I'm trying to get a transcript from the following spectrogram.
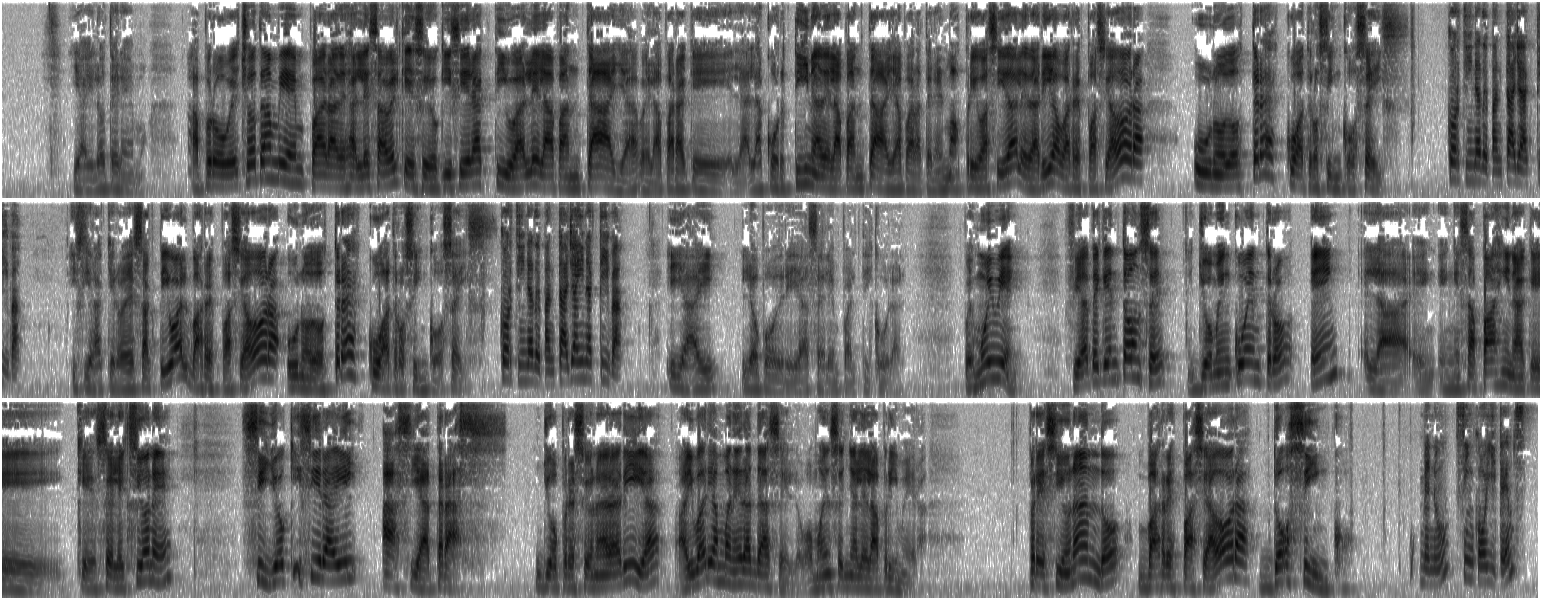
Y ahí lo tenemos. Aprovecho también para dejarle saber que si yo quisiera activarle la pantalla, ¿verdad? Para que la, cortina de la pantalla, para tener más privacidad, le daría barra espaciadora 1, 2, 3, 4, 5, 6. Cortina de pantalla activa. Y si la quiero desactivar, barra espaciadora 1, 2, 3, 4, 5, 6. Cortina de pantalla inactiva. Y ahí lo podría hacer en particular. Pues muy bien. Fíjate que entonces yo me encuentro en, la, en, esa página que, que seleccioné. Si yo quisiera ir hacia atrás, yo presionaría, hay varias maneras de hacerlo, vamos a enseñarle la primera. Presionando barra espaciadora 2.5. Menú, 5 ítems.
